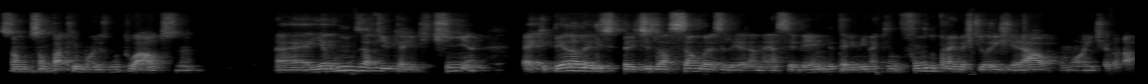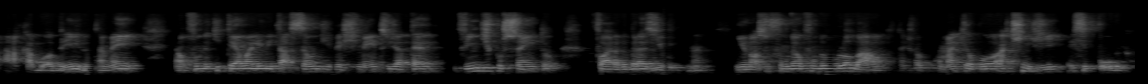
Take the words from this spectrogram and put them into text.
são, são patrimônios muito altos, né? É, e algum desafio que a gente tinha é que pela legislação brasileira, né, a CVM determina que um fundo para investidor em geral, como a gente acabou abrindo também, é um fundo que tem uma limitação de investimentos de até 20% fora do Brasil. Né? E o nosso fundo é um fundo global. Então, como é que eu vou atingir esse público?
